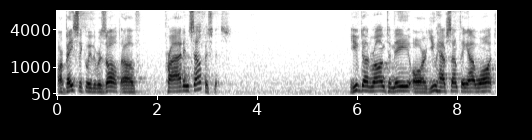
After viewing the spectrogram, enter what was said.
are basically the result of pride and selfishness. You've done wrong to me, or you have something I want,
